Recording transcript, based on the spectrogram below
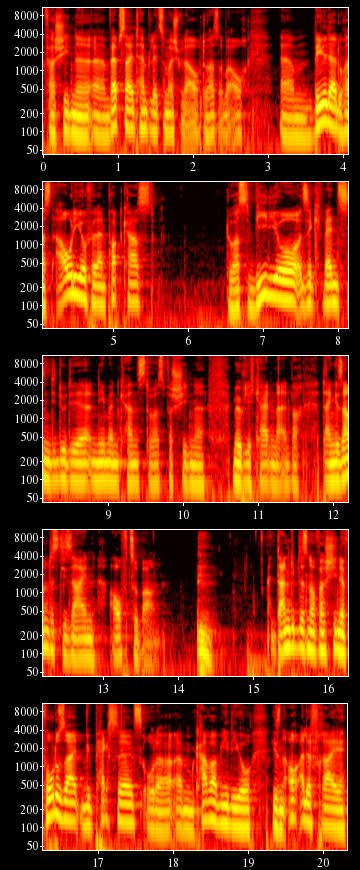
verschiedene äh, Website-Templates zum Beispiel auch. Du hast aber auch ähm, Bilder, du hast Audio für deinen Podcast. Du hast Videosequenzen, die du dir nehmen kannst. Du hast verschiedene Möglichkeiten, da einfach dein gesamtes Design aufzubauen. Dann gibt es noch verschiedene Fotoseiten wie Pexels oder ähm, Covervideo. Die sind auch alle frei.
